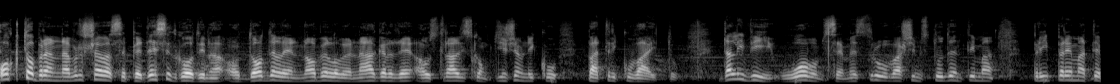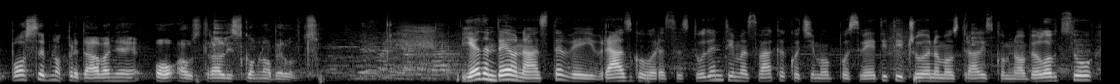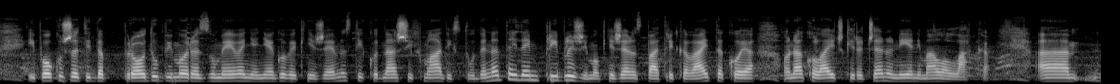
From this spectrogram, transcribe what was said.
Oktobra navršava se 50 godina od dodele Nobelove nagrade australijskom književniku Patriku Vajtu. Da li vi u ovom semestru vašim studentima pripremate posebno predavanje o australijskom Nobelovcu? Jedan deo nastave i razgovora sa studentima svakako ćemo posvetiti čuvenom australijskom Nobelovcu i pokušati da produbimo razumevanje njegove književnosti kod naših mladih studenta i da im približimo književnost Patrika Vajta koja onako laički rečeno nije ni malo laka.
